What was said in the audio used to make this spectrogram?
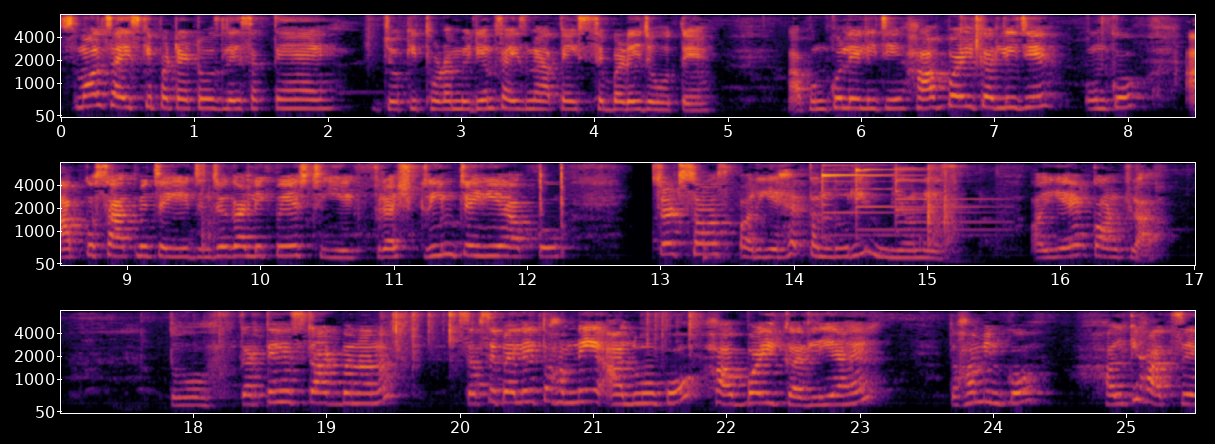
स्मॉल साइज़ के पटेटोज ले सकते हैं, जो कि थोड़ा मीडियम साइज़ में आते हैं, इससे बड़े जो होते हैं, आप उनको ले लीजिए. हाफ़ बॉइल कर लीजिए उनको. आपको साथ में चाहिए जिंजर गार्लिक पेस्ट ये फ्रेश क्रीम चाहिए आपको. मस्टर्ड सॉस और ये है तंदूरी म्योनीस और ये है कॉर्नफ्लावर तो करते हैं स्टार्ट बनाना. सबसे पहले तो हमने ये आलूओं को हाफ़ बॉइल कर लिया है. तो हम इनको हल्के हाथ से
